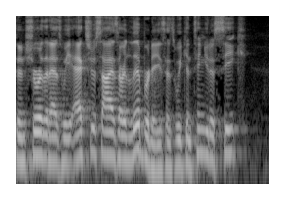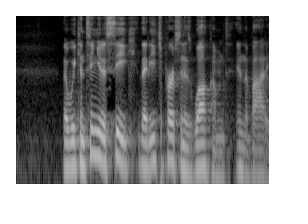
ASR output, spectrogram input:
to ensure that as we exercise our liberties, as we continue to seek that we continue to seek that each person is welcomed in the body.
